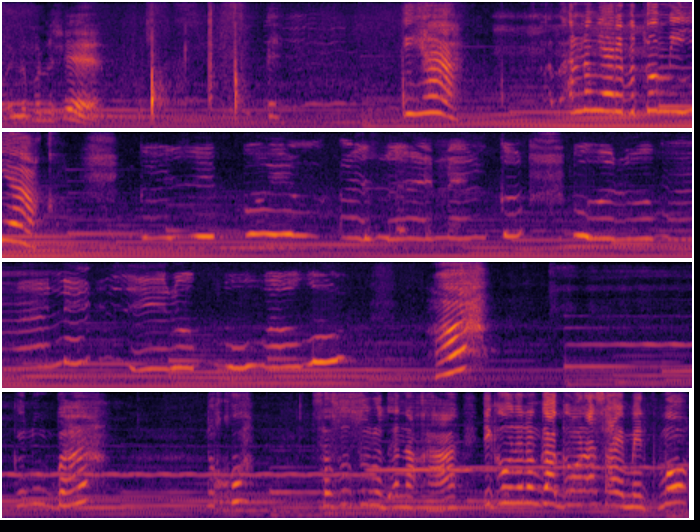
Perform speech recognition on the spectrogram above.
Okay na pa na siya. Iha, anong nangyari? Ba't ka umiyak? Kasi po yung assignment ko, puro mali. Zero po ako. Ha? anak ha? Ikaw na lang gagawa ng assignment mo.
